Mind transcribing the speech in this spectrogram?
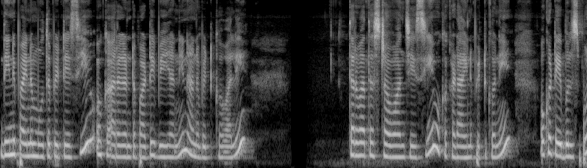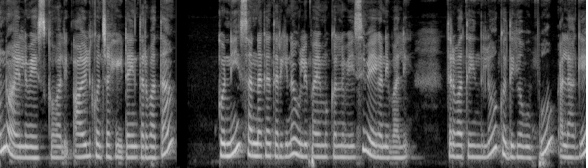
దీనిపైన మూత పెట్టేసి ఒక అరగంట పాటు బియ్యాన్ని నానబెట్టుకోవాలి. తర్వాత స్టవ్ ఆన్ చేసి ఒక కడాయిని పెట్టుకొని ఒక టేబుల్ స్పూన్ ఆయిల్ వేసుకోవాలి. ఆయిల్ కొంచెం హీట్ అయిన తర్వాత కొన్ని సన్నగా తరిగిన ఉల్లిపాయ ముక్కలను వేసి వేగనివ్వాలి. తర్వాత ఇందులో కొద్దిగా ఉప్పు అలాగే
